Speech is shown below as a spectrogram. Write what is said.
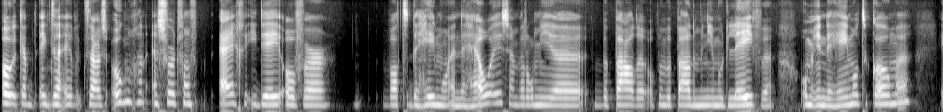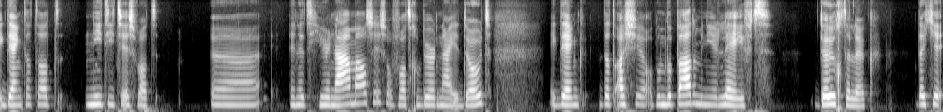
Oh, ik heb, ik, heb ik trouwens ook nog een, een soort van eigen idee over wat de hemel en de hel is en waarom je bepaalde, op een bepaalde manier moet leven om in de hemel te komen. Ik denk dat dat niet iets is wat eh, in het hiernamaals is of wat gebeurt na je dood. Ik denk dat als je op een bepaalde manier leeft, deugdelijk, dat je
